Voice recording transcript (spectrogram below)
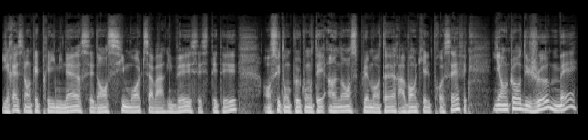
Il reste l'enquête préliminaire, c'est dans six mois que ça va arriver, c'est cet été. Ensuite, on peut compter un an supplémentaire avant qu'il y ait le procès. il y a encore du jeu, mais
